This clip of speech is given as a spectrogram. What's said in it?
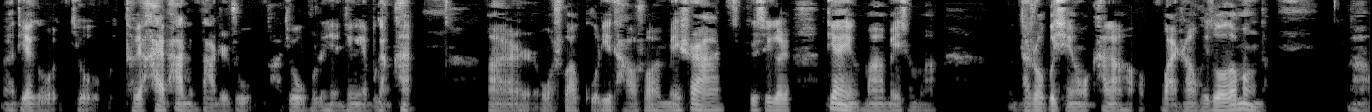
啊，爹狗就特别害怕那个大蜘蛛啊，就捂着眼睛也不敢看啊。我说鼓励他，我说没事啊，这是一个电影嘛，没什么。他说不行，我看了晚上会做噩梦的啊。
